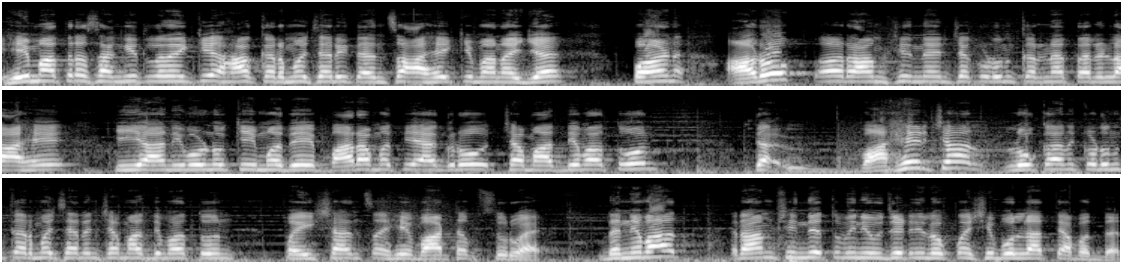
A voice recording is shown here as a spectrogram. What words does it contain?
हे मात्र सांगितलं नाही की हा कर्मचारी त्यांचा आहे किंवा नाही आहे पण आरोप राम शिंदे यांच्याकडून करण्यात आलेला आहे की या निवडणुकीमध्ये बारामती अॅग्रोच्या माध्यमातून त्या बाहेरच्या लोकांकडून कर्मचाऱ्यांच्या माध्यमातून पैशांचं हे वाटप सुरू आहे. धन्यवाद. राम शिंदे तुम्ही न्यूज एटी लोकमाशी बोललात त्याबद्दल.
